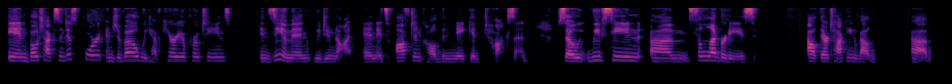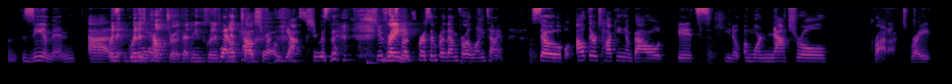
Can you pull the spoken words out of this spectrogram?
in Botox and Dysport and Jeuveau, we have carrier proteins. In Xeomin, we do not. And it's often called the naked toxin. So we've seen um, celebrities out there talking about um, Xeomin as Gwyneth, Gwyneth Paltrow. That means Gwyneth, Gwyneth Paltrow. Paltrow. yes, she was the she was right. the spokesperson for them for a long time. So out there talking about it's you know a more natural product, right?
